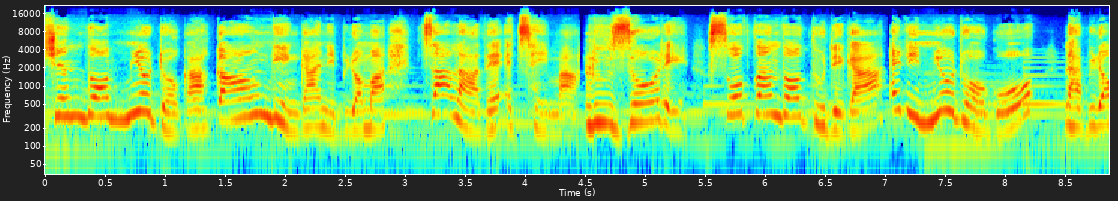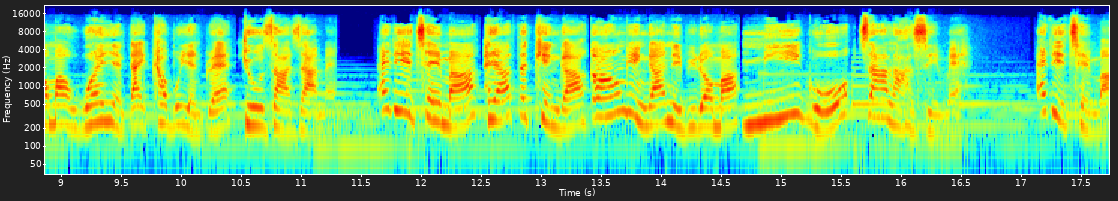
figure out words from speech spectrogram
ရှင်သောမြို့တော်ကကောင်းကင်ကနေပြီးတော့မှစလာတဲ့အချိန်မှာလူစိုးတွေစိုးသန်းသောသူတွေကအဲ့ဒီမြို့တော်ကိုလာပြီးတော့မှဝမ်းရင်တိုက်ခတ်ဖို့ရန်အတွက်ကြိုးစားကြမယ်အဲ့ဒီအချိန်မှာဘုရားသခင်ကကောင်းကင်ကနေပြီးတော့မှမီးကိုစလာစေမယ်အဲ့ဒီအချိန်မှာ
